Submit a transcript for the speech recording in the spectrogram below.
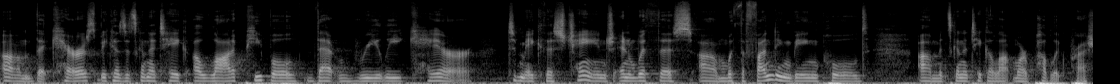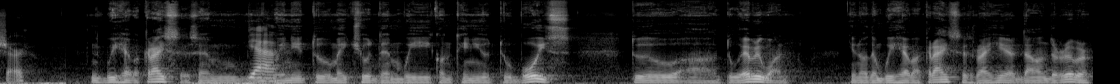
um, that cares because it's going to take a lot of people that really care to make this change. And with this, um, with the funding being pulled, um, it's going to take a lot more public pressure. We have a crisis, and Yeah. we need to make sure that we continue to voice to uh, to everyone. You know, then we have a crisis right here down the river.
